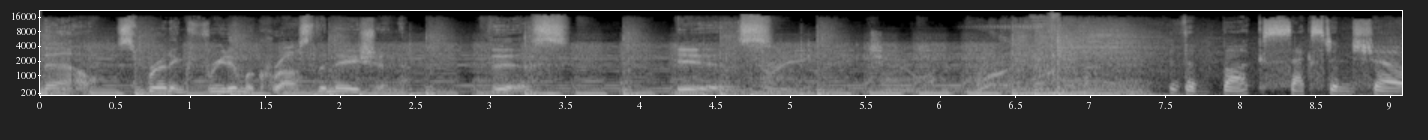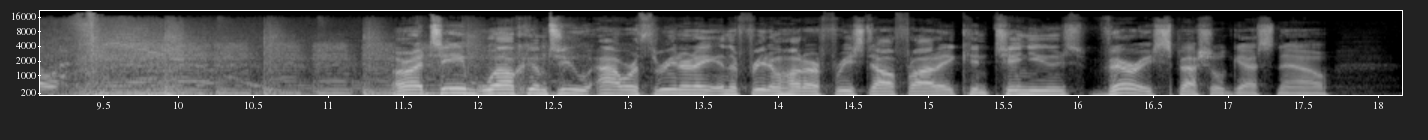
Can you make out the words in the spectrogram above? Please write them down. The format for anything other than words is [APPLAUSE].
Now, spreading freedom across the nation. This is Three, two, one. The Buck Sexton Show. All right, team, welcome to our 308 in the Freedom Hut. Our Freestyle Friday continues. Very special guest now,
